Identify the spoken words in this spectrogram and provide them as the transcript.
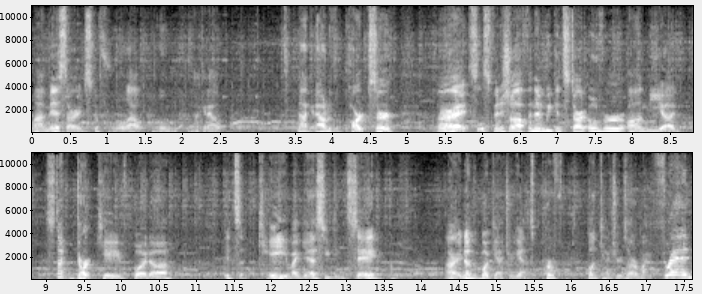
Well, I miss. Alright, just go roll out. Boom. Knock it out. Knock it out of the park, sir. Alright, so let's finish off and then we can start over on the, uh, it's not Dark Cave, but, uh, it's a cave, I guess you can say. Alright, another bug catcher. Yeah, it's perfect. Bug catchers are my friend,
